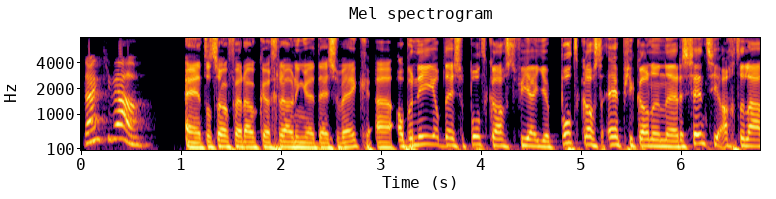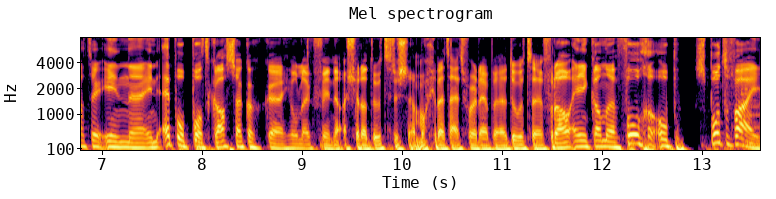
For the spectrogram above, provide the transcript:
Dankjewel. En tot zover ook Groningen deze week. Uh, abonneer je op deze podcast via je podcast-app. Je kan een recensie achterlaten in, in Apple Podcasts. Zou ik ook heel leuk vinden als je dat doet. Dus mocht je daar tijd voor hebben, doe het vooral. En je kan volgen op Spotify.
